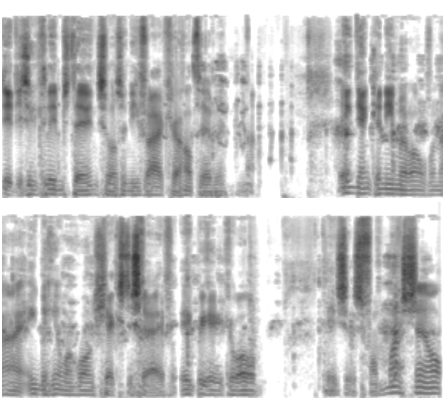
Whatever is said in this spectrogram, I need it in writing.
Dit is een glimsteen, zoals we niet vaak gehad hebben. Nou, ik denk er niet meer over na. Ik begin maar gewoon checks te schrijven. Ik begin gewoon, deze is van Marcel.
